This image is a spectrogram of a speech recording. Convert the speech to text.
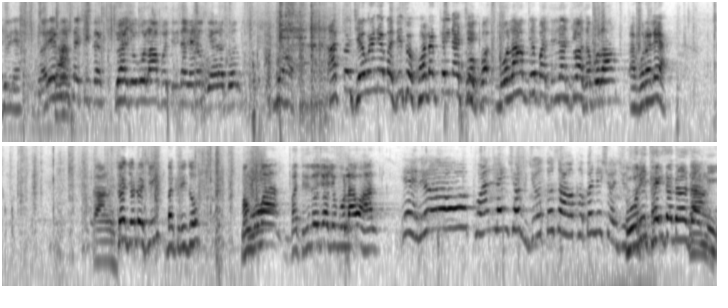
જો લે ઘરે પણ છે જો જો બોલાવો ભત્રીજા લેનો ઘેર હતો આજ તો જે હોય ને બધી સો ખોટ જ કઈ નાખશે બોલાવ તે ભત્રીજાને ચો છે બોલાવ. આ ગોરા લે તાણ. જો જોડો છી બત્રીજો મંગુમાં ભત્રીજો જો જો બોલાવો હાલ. ફોન લઈને શોખ જોતો સાવ ખબર નહીં શું ચોરી થઈ છે દસ હજારની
